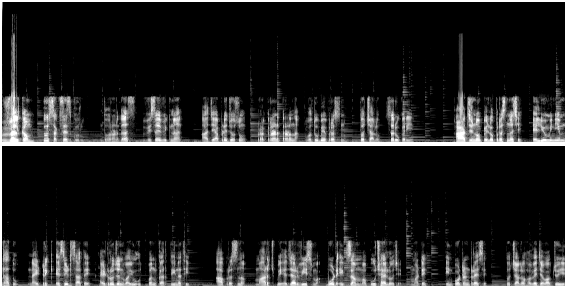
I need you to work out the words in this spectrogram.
વેલકમ ટુ સક્સેસ ગુરુ ધોરણ દસ, વિષય વિજ્ઞાન. આજે આપણે જોશું પ્રકરણ ત્રણના વધુ બે પ્રશ્નો. તો ચાલો શરૂ કરીએ. આજનો પહેલો પ્રશ્ન છે, એલ્યુમિનિયમ ધાતુ નાઇટ્રિક એસિડ સાથે હાઇડ્રોજન વાયુ ઉત્પન્ન કરતી નથી. આ પ્રશ્ન માર્ચ બે હજાર વીસમાં બોર્ડ એક્ઝામમાં પૂછાયેલો છે, માટે ઇમ્પોર્ટન્ટ રહેશે. તો ચાલો હવે જવાબ જોઈએ.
